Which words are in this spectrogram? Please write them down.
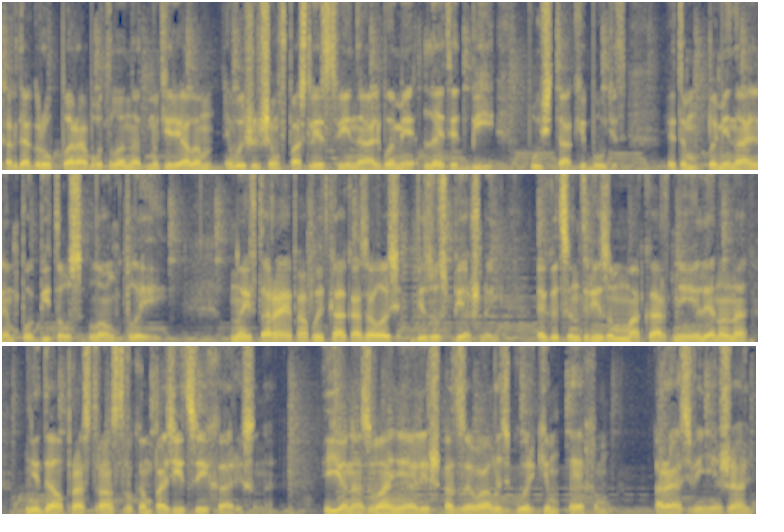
когда группа работала над материалом, вышедшим впоследствии на альбоме «Let It Be» «Пусть так и будет», этом поминальном по «Битлз» лонгплей. Но и вторая попытка оказалась безуспешной – эгоцентризм Маккартни и Леннона не дал пространства композиции Харрисона. Ее название лишь отзывалось горьким эхом. Разве не жаль?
